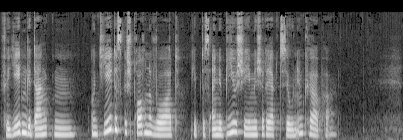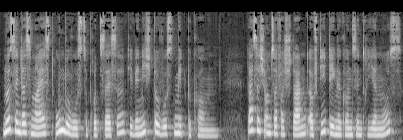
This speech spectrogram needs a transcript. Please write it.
Für jeden Gedanken und jedes gesprochene Wort gibt es eine biochemische Reaktion im Körper. Nur sind das meist unbewusste Prozesse, die wir nicht bewusst mitbekommen, dass sich unser Verstand auf die Dinge konzentrieren muss,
